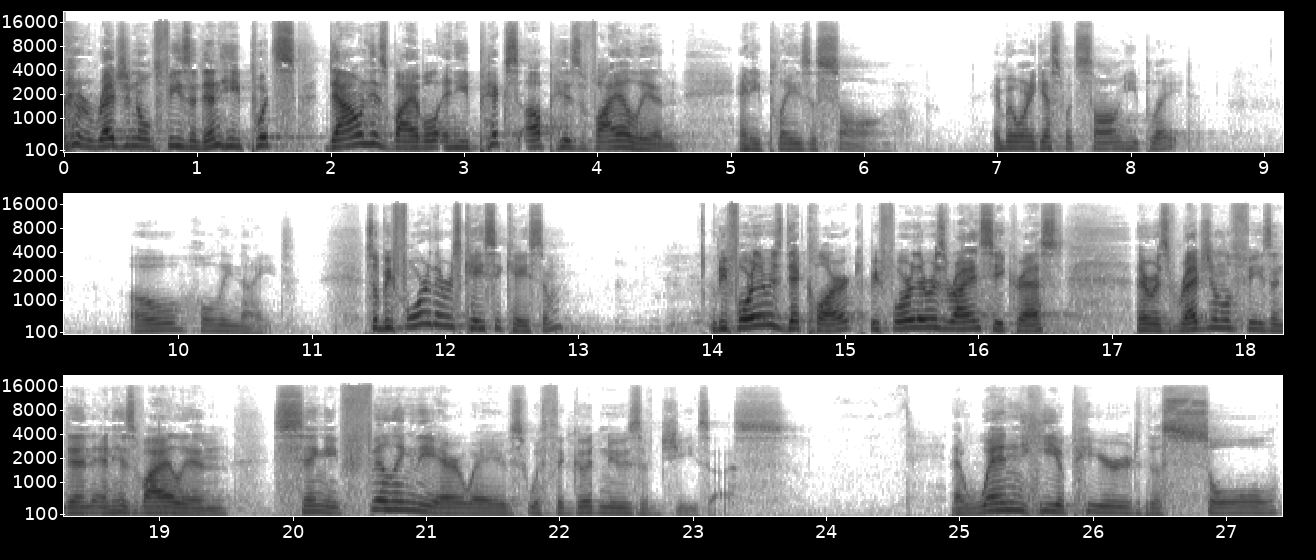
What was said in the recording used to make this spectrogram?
Reginald Fessenden, he puts down his Bible and he picks up his violin and he plays a song. Anybody want to guess what song he played? Oh, Holy Night. So before there was Casey Kasem, before there was Dick Clark, before there was Ryan Seacrest, there was Reginald Fessenden and his violin singing, filling the airwaves with the good news of Jesus that when he appeared, the soul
